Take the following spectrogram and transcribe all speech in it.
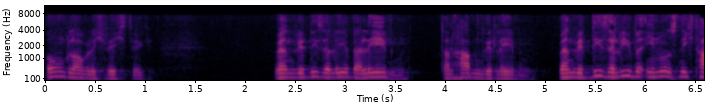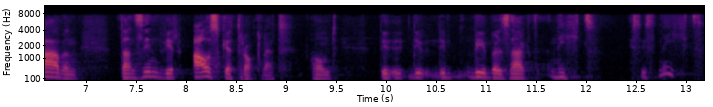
unglaublich wichtig. Wenn wir diese Liebe leben, dann haben wir Leben. Wenn wir diese Liebe in uns nicht haben, dann sind wir ausgetrocknet. Und die, die, die Bibel sagt nichts. Es ist nichts.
